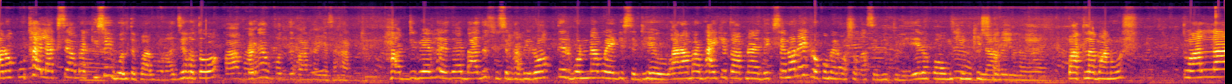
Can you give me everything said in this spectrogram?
আরও কোথায় লাগছে আমরা কিছুই বলতে পারব না যেহেতু হয়ে হাড্ডি বের হয়ে যায় বাদে শুষে ভাবি রক্তের বন্যা বয়ে গেছে ঢেউ আর আমার ভাইকে তো আপনারা দেখছেন অনেক রকমের অসুখ আছে ভিতরে এরকম খিনখিনা পাতলা মানুষ। তো আল্লাহ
